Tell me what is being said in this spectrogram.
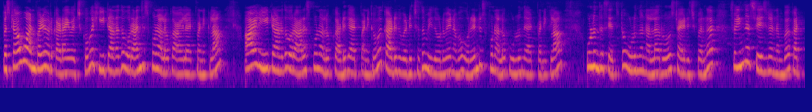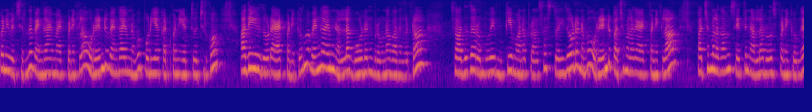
இப்போ ஸ்டவ் ஆன் பண்ணி ஒரு கடாய் வச்சுக்கோங்க. ஹீட் ஆனது ஒரு அஞ்சு ஸ்பூன் அளவுக்கு ஆயில் ஆட் பண்ணிக்கலாம். ஆயில் ஹீட் ஆனது ஒரு அரை ஸ்பூன் அளவுக்கு கடுகு ஆட் பண்ணிக்கோங்க. கடுகு வெடிச்சதும் இதோடவே நம்ம ஒரு ரெண்டு ஸ்பூன் அளவுக்கு உளுந்து ஆட் பண்ணிக்கலாம். உளுந்து சேர்த்துட்டு உளுந்து நல்லா ரோஸ்ட் ஆகிடுச்சு பாருங்கள் ஸோ இந்த ஸ்டேஜில் நம்ம கட் பண்ணி வச்சுருந்த வெங்காயம் ஆட் பண்ணிக்கலாம். ஒரு ரெண்டு வெங்காயம் நம்ம பொடியாக கட் பண்ணி எடுத்து வச்சுருக்கோம். அதையும் இதோட ஆட் பண்ணிக்கோங்க. வெங்காயம் நல்லா கோல்டன் ப்ரௌனாக வதங்கட்டும். ஸோ அதுதான் ரொம்பவே முக்கியமான ப்ராசஸ் ஸோ இதோட நம்ம ஒரு ரெண்டு பச்சை மிளகாய் ஆட் பண்ணிக்கலாம். பச்சை மிளகாயும் சேர்த்து நல்லா ரோஸ்ட் பண்ணிக்கோங்க.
